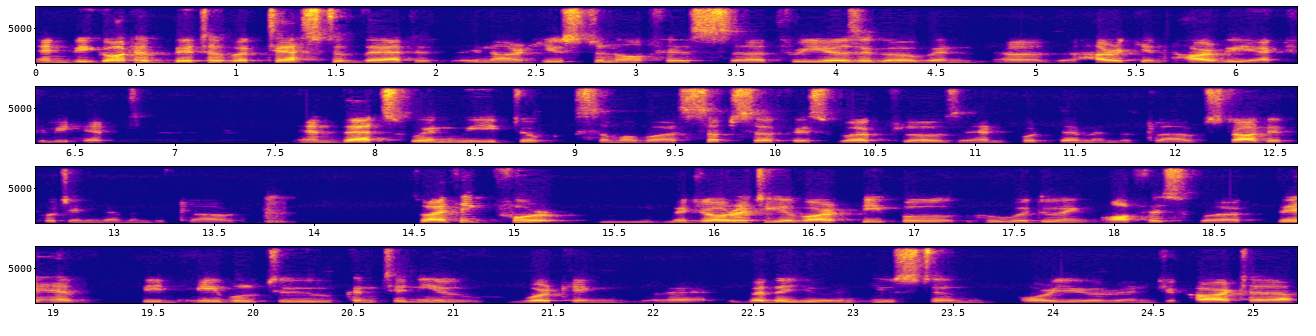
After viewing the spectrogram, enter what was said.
And we got a bit of a test of that in our Houston office uh, three years ago when uh, the Hurricane Harvey actually hit. And that's when we took some of our subsurface workflows and put them in the cloud, started putting them in the cloud. So I think for majority of our people who were doing office work, they have been able to continue working, uh, whether you're in Houston or you're in Jakarta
